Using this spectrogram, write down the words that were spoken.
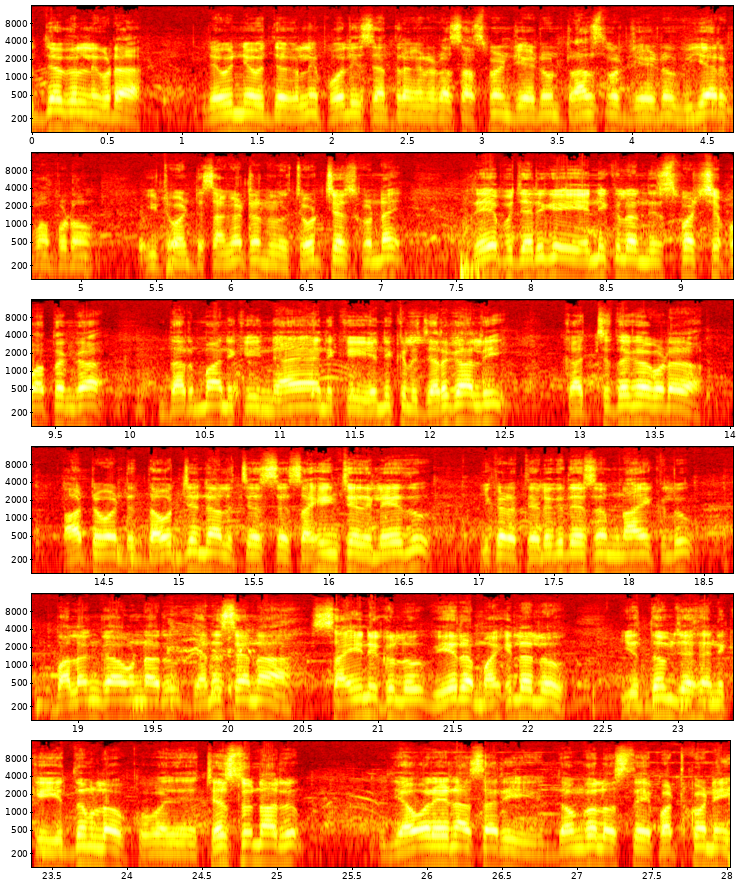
ఉద్యోగుల్ని కూడా రెవెన్యూ ఉద్యోగుల్ని పోలీస్ యంత్రాంగాన్ని కూడా సస్పెండ్ చేయడం ట్రాన్స్ఫర్ చేయడం విఆర్కి పంపడం ఇటువంటి సంఘటనలు చోటు చేసుకున్నాయి. రేపు జరిగే ఎన్నికలు నిష్పక్షపాతంగా ధర్మానికి న్యాయానికి ఎన్నికలు జరగాలి. ఖచ్చితంగా కూడా అటువంటి దౌర్జన్యాలు చేస్తే సహించేది లేదు. ఇక్కడ తెలుగుదేశం నాయకులు బలంగా ఉన్నారు. జనసేన సైనికులు వీర మహిళలు యుద్ధం చేయడానికి యుద్ధంలో చేస్తున్నారు. ఎవరైనా సరే దొంగలు వస్తే పట్టుకొని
